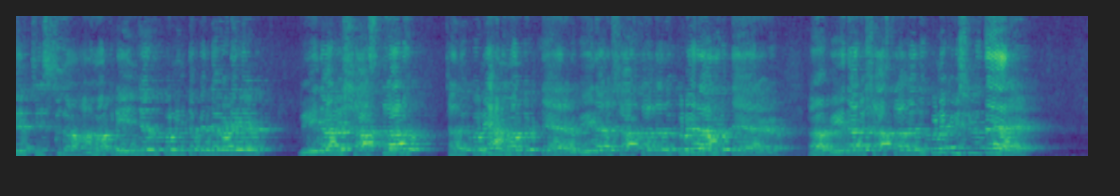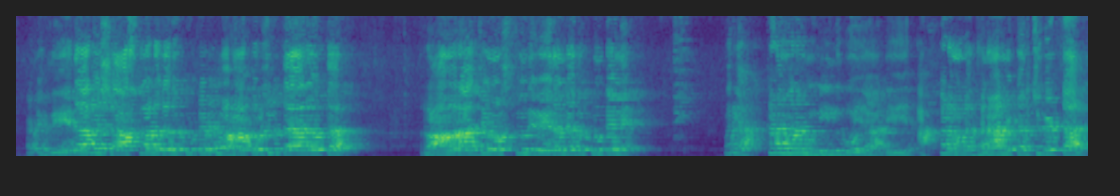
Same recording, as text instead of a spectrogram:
చర్చిస్తున్నాం. హనుమంతుడు ఏం చదువుకొని ఇంత పెద్దవాడయ్యాడు? వేదాలు శాస్త్రాలు చదువుకొని హనుమంతుడు తయారాడు వేదాలు శాస్త్రాలు చదువుకొని రాముడు తయారాడు వేదాలు శాస్త్రాలు చదువుకొని కృష్ణుడు తయారాడు అంటే వేదాలు శాస్త్రాలు చదువుకుంటేనే మహాపురుషులు తయారవుతారు. రామరాజ్యం వస్తుంది వేదం చదువుకుంటేనే. మరి అక్కడ మనం నీళ్ళు పోయాలి. అక్కడ మన ధనాన్ని ఖర్చు పెట్టాలి.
